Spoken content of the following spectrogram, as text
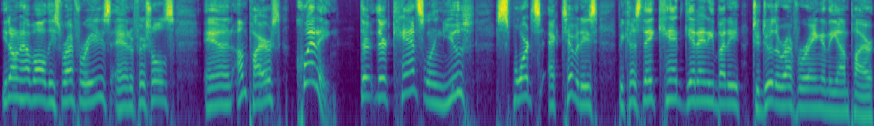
you don't have all these referees and officials and umpires quitting. They're, they're canceling youth sports activities because they can't get anybody to do the refereeing and the umpire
